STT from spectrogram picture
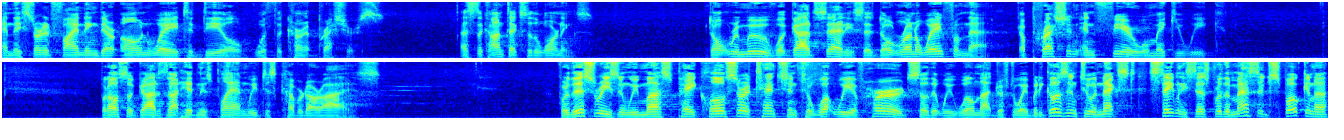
and they started finding their own way to deal with the current pressures. That's the context of the warnings. Don't remove what God said. He said, don't run away from that. Oppression and fear will make you weak. But also, God has not hidden his plan. We've just covered our eyes. For this reason, we must pay closer attention to what we have heard so that we will not drift away. But he goes into a next statement. He says, For the message spoken uh,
